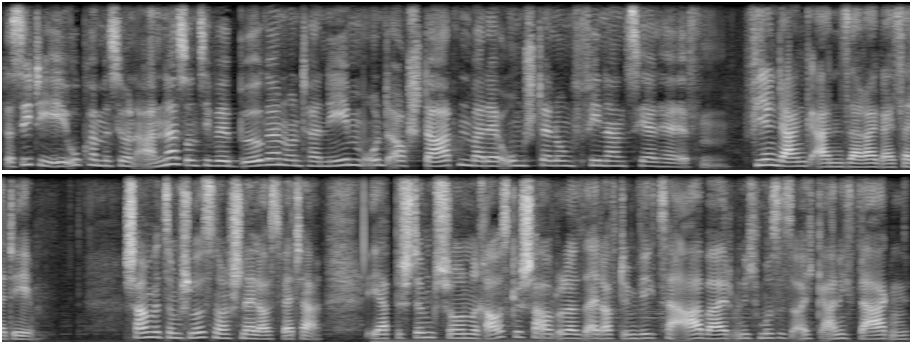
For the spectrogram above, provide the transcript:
Das sieht die EU-Kommission anders und sie will Bürgern, Unternehmen und auch Staaten bei der Umstellung finanziell helfen. Vielen Dank an Sarah Geiser-D. Schauen wir zum Schluss noch schnell aufs Wetter. Ihr habt bestimmt schon rausgeschaut oder seid auf dem Weg zur Arbeit und ich muss es euch gar nicht sagen.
